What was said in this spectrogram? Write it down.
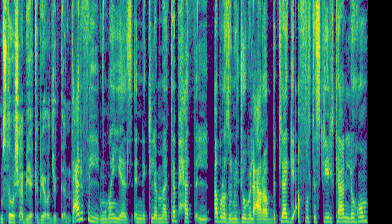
مستوى شعبية كبيرة جدا. تعرف المميز؟ أنك لما تبحث أبرز نجوم العرب بتلاقي أفضل تسجيل كان لهم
